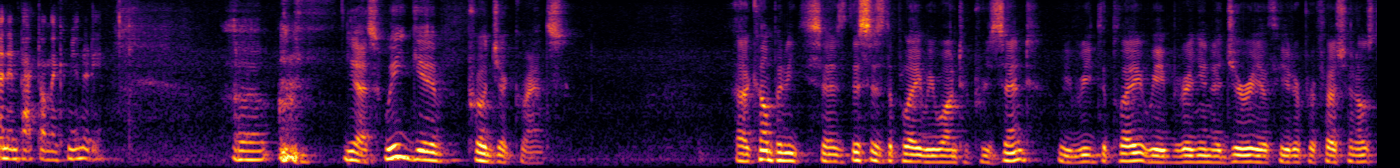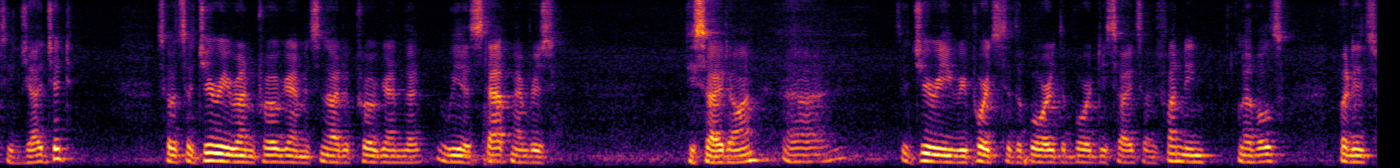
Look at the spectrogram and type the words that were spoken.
an impact on the community. Uh, yes, we give project grants a company says, This is the play we want to present. We read the play, we bring in a jury of theater professionals to judge it. So it's a jury run program, it's not a program that we as staff members decide on. Uh, the jury reports to the board, the board decides on funding levels, but it's,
